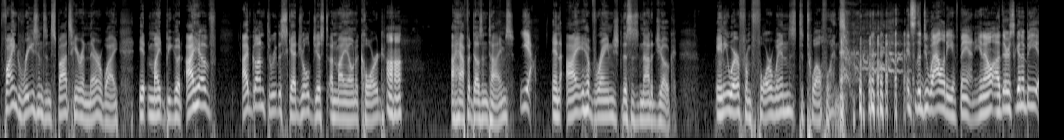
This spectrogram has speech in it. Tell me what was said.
find reasons and spots here and there why it might be good. I have I've gone through the schedule just on my own accord. Uh-huh. A half a dozen times. Yeah. And I have ranged this is not a joke. Anywhere from four wins to 12 wins. it's the duality of man, you know? Uh, there's going to be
